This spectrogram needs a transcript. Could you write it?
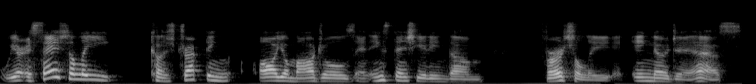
We are essentially constructing all your modules and instantiating them virtually in Node.js,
